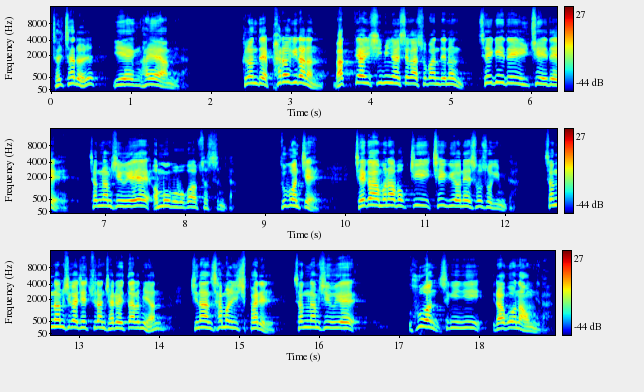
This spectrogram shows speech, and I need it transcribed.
절차를 이행하여야 합니다. 그런데 8억이라는 막대한 시민 열세가 수반되는 세계대회 유치에 대해 성남시 의회에 업무 보고가 없었습니다. 두 번째, 제가 문화복지체육위원회 소속입니다. 성남시가 제출한 자료에 따르면 지난 3월 28일 성남시 의회 후원 승인이라고 나옵니다.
